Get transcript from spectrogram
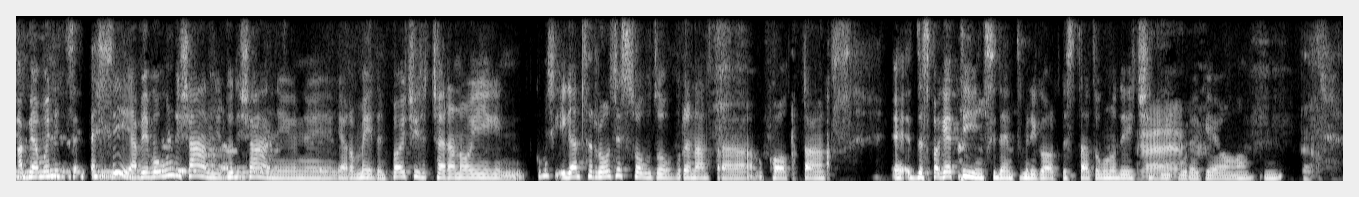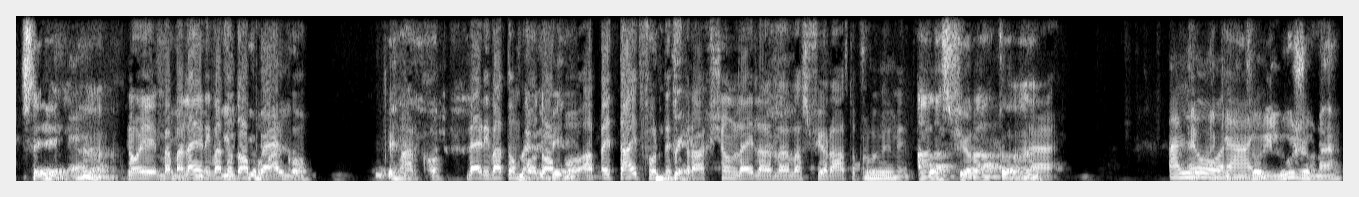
abbiamo iniziato, eh sì, avevo 11 anni, 12 anni gli Iron Maiden. Poi ci- c'erano i, come si, i Guns N' Roses, ho avuto pure un'altra cotta. Eh, The Spaghetti Incident, mi ricordo, è stato uno dei CD Eh. pure che ho. mm. Sì? Eh. Ah. Noi, ma, ma lei è arrivata Il dopo, bello. Marco? Marco, lei è arrivata un Beh, po' bene. dopo. Appetite for Destruction, lei l'ha, l'ha- l'ha sfiorato probabilmente. Ah, l'ha sfiorato. eh. Eh, Eh, Allora, anche User Illusion, eh?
